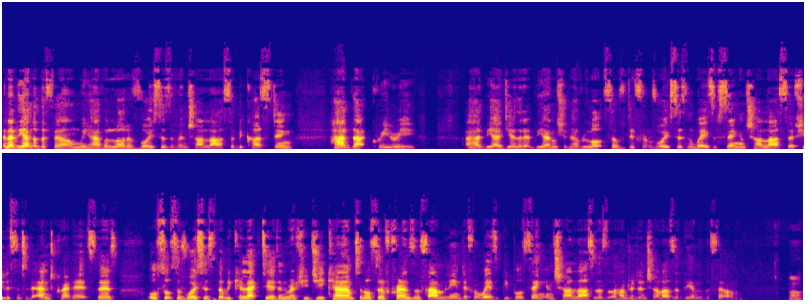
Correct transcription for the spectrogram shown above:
And at the end of the film, we have a lot of voices of inshallah. So because Sting had that query, I had the idea that at the end we should have lots of different voices and ways of saying inshallah. So if you listen to the end credits, there's all sorts of voices that we collected in refugee camps and also friends and family and different ways of people saying inshallah. So there's a hundred inshallahs at the end of the film. Oh.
